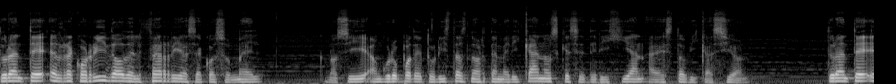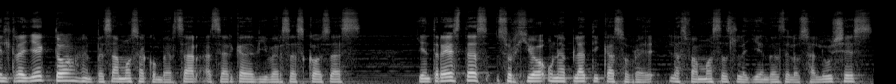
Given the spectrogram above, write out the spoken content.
durante el recorrido del ferry hacia Cozumel, Conocí a un grupo de turistas norteamericanos que se dirigían a esta ubicación. Durante el trayecto empezamos a conversar acerca de diversas cosas y entre estas surgió una plática sobre las famosas leyendas de los aluches,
